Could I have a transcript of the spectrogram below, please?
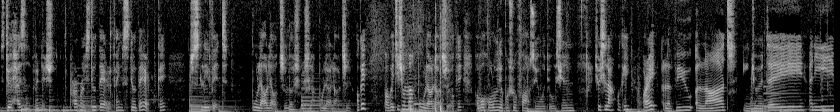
Still hasn't finished. The problem is still there. The thing is still there. OK, just leave it. 不了了之了，是不是？不了了之，OK，宝贝记住了吗？不了了之，OK，宝宝喉咙有点不舒服啊，所以我就先休息啦 OK，all right，I love you a lot，enjoy your day，爱你。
